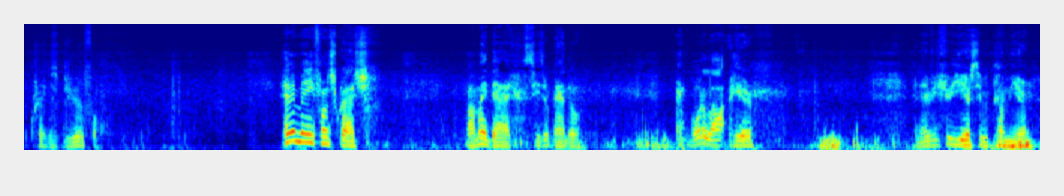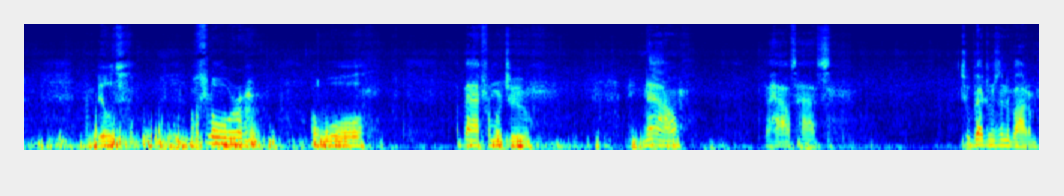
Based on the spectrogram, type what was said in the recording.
The crib is beautiful. Handmade from scratch by my dad, Cesar Pando. Bought a lot here. And every few years he would come here and build a floor, a a bathroom or two. And now the house has two bedrooms in the bottom,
